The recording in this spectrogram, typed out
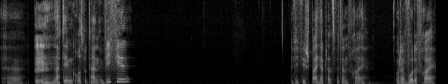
äh, nachdem Großbritannien, wie viel, wie viel Speicherplatz wird dann frei? Oder wurde frei?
